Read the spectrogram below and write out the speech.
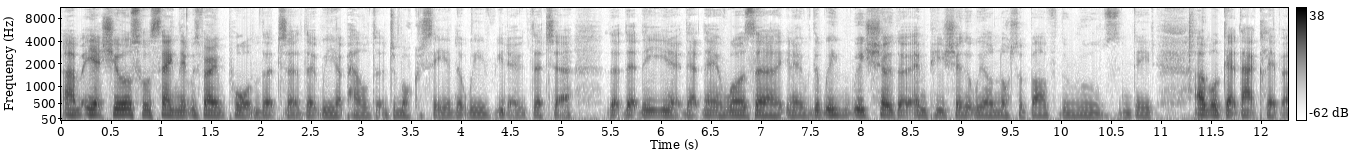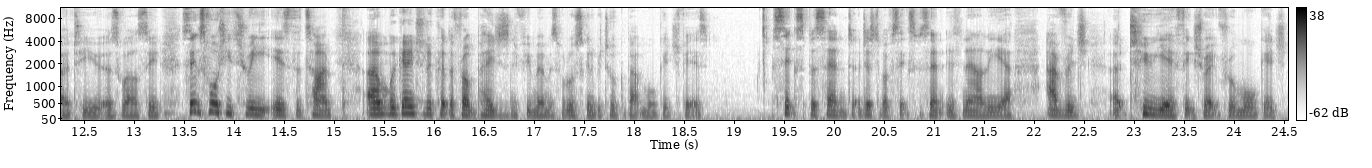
Um, yeah, she also was saying that it was very important that uh, that we upheld democracy and that we, you know, that uh, that, that the you know that there was, uh, you know, that we, we show that MPs show that we are not above the rules. Indeed, uh, we'll get that clip uh, to you as well soon. Six forty three is the time. Um, we're going to look at the front pages in a few moments. We're also going to be talking about mortgage fears. 6%, just above 6% is now the uh, average uh, two year fixed rate for a mortgage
